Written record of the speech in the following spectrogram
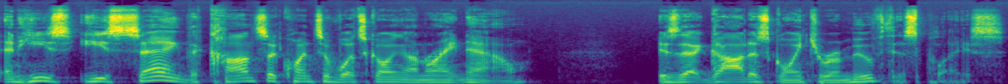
and he's he's saying the consequence of what's going on right now is that God is going to remove this place.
